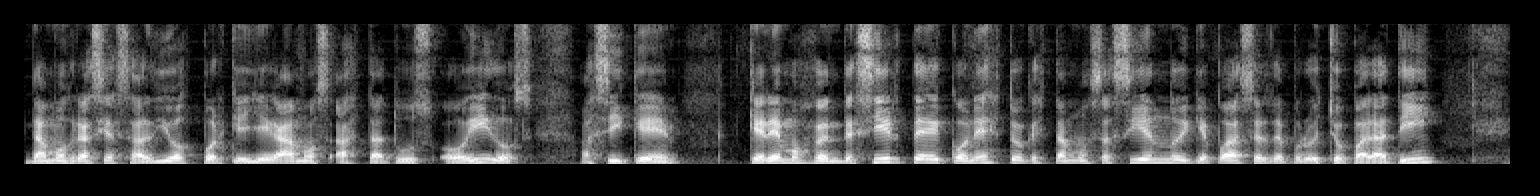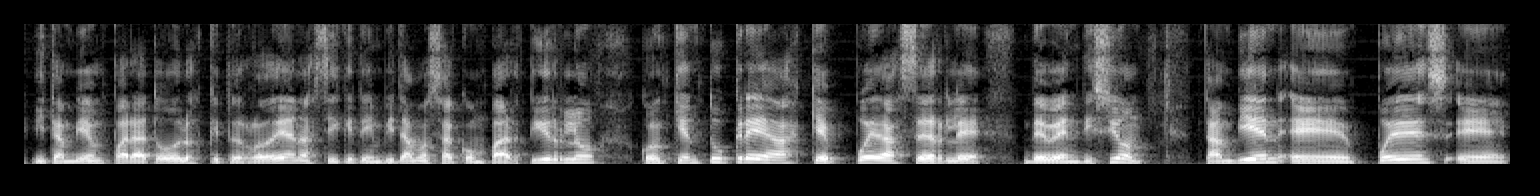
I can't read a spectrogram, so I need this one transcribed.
damos gracias a Dios porque llegamos hasta tus oídos. Así que queremos bendecirte con esto que estamos haciendo y que pueda ser de provecho para ti y también para todos los que te rodean, así que te invitamos a compartirlo con quien tú creas que pueda serle de bendición. También eh, puedes eh,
